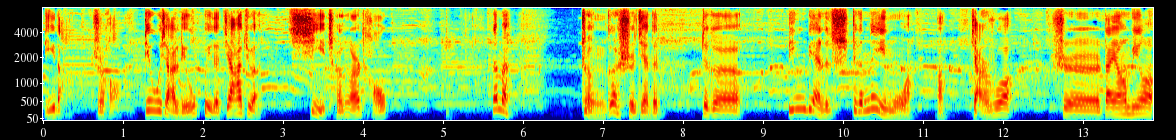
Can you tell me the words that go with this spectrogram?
抵挡，只好丢下刘备的家眷，弃城而逃。那么。整个事件的这个兵变的这个内幕啊啊，假如说是丹阳兵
